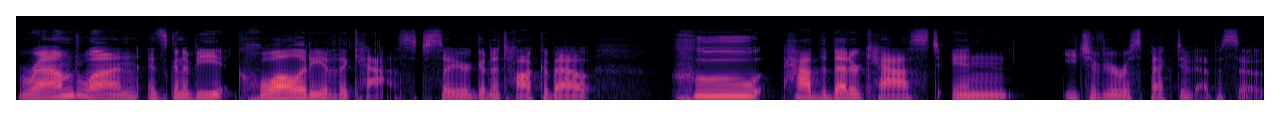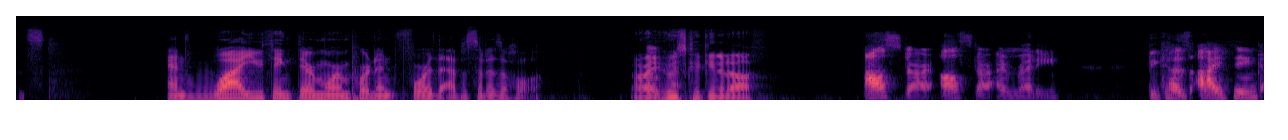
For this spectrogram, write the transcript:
Round one is going to be quality of the cast. So you're going to talk about who had the better cast in each of your respective episodes and why you think they're more important for the episode as a whole. All right, who's kicking it off? I'll start. I'll start. I'm ready. Because I think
